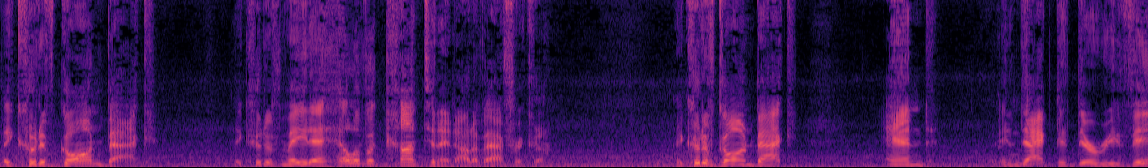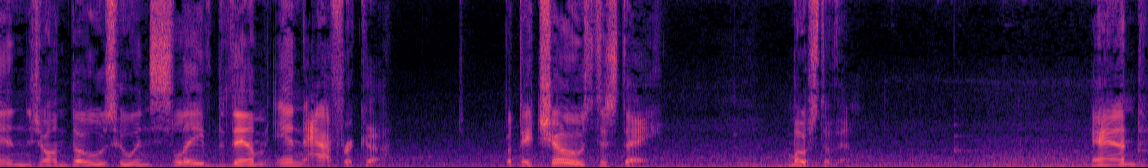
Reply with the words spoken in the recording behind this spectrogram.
They could have gone back. They could have made a hell of a continent out of Africa. They could have gone back and enacted their revenge on those who enslaved them in Africa. But they chose to stay, most of them. And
